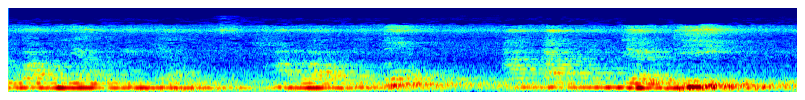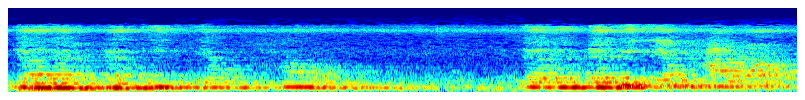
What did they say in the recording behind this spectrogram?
uang yang tidak halal itu Akan menjadi darah daging yang halal Darah daging yang halal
